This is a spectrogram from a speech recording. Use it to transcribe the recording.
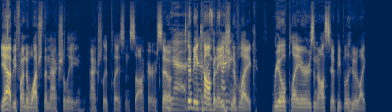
yeah, it'd be fun to watch them actually actually play some soccer. So yeah, it's going to be a combination of like real players and also people who like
